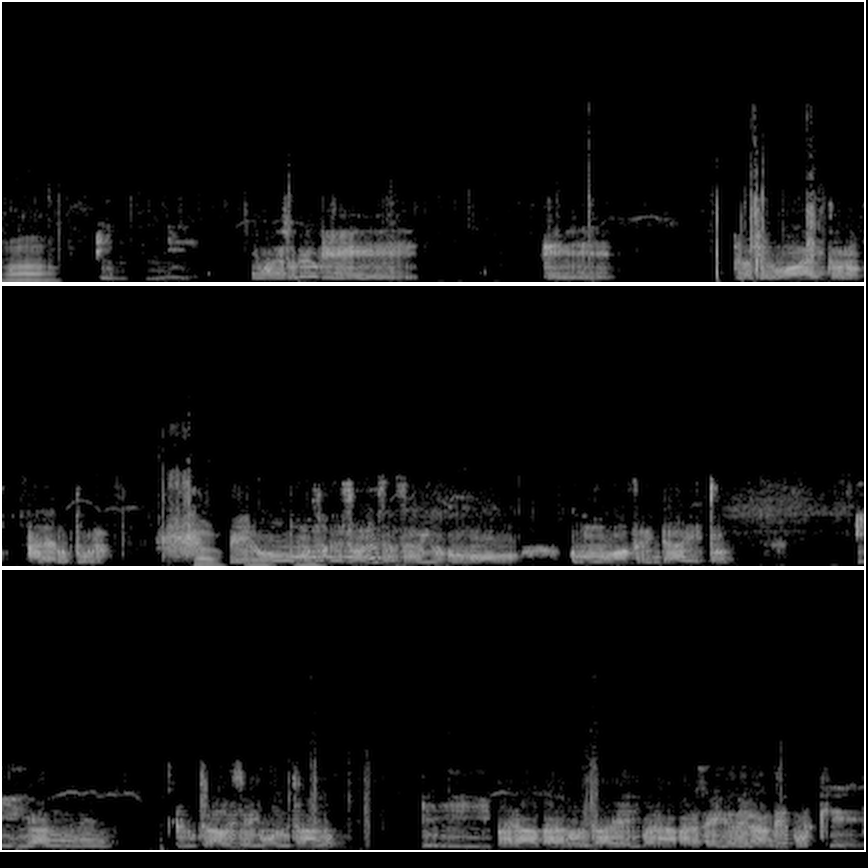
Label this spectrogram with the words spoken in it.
ah, Y, y, y bueno, yo creo que eh, lo llevó a esto, ¿no? A la ruptura. claro. pero muchas personas han sabido cómo, cómo afrontar esto. Y han luchado y seguimos luchando. Y para, para no decaer y para, para seguir adelante porque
